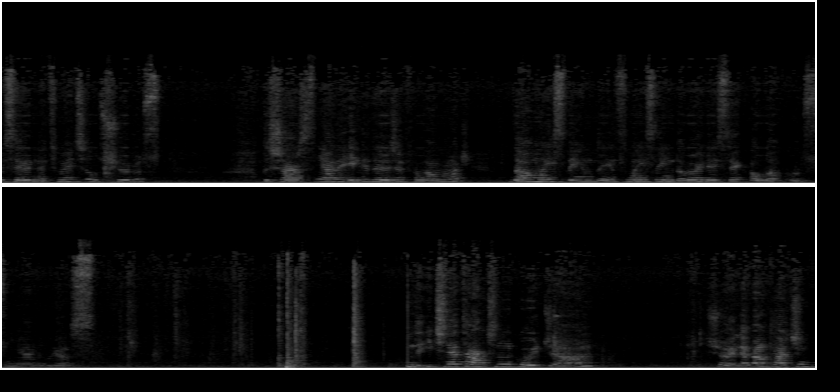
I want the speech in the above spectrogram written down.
Evi serinletmeye çalışıyoruz. Dışarısı yani 50 derece falan var. Daha Mayıs ayındayız. Mayıs ayında böyleysek Allah korusun yani bu yaz. Şimdi içine tarçınını koyacağım. Şöyle ben tarçın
